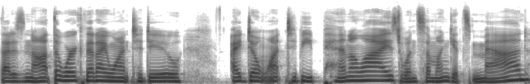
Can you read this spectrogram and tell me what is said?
That is not the work that I want to do. I don't want to be penalized when someone gets mad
